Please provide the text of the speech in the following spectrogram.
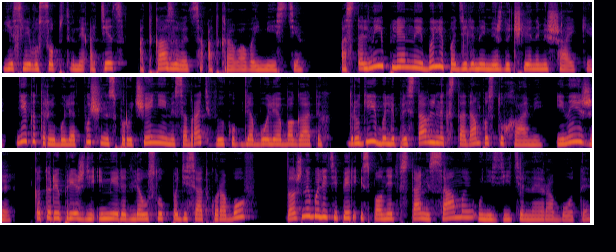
если его собственный отец отказывается от кровавой мести. Остальные пленные были поделены между членами шайки. Некоторые были отпущены с поручениями собрать выкуп для более богатых, другие были приставлены к стадам пастухами, иные же, которые прежде имели для услуг по десятку рабов, должны были теперь исполнять в стане самые унизительные работы.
